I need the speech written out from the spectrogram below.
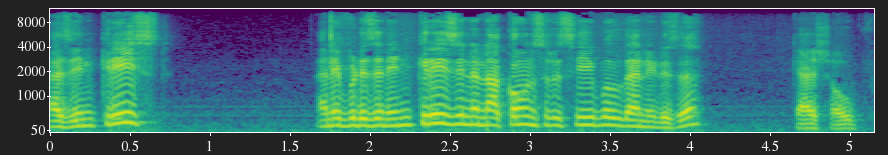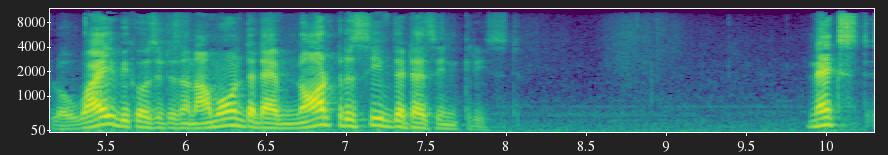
has increased and if it is an increase in an accounts receivable then it is a cash outflow. Why? Because it is an amount that I have not received that has increased. Next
